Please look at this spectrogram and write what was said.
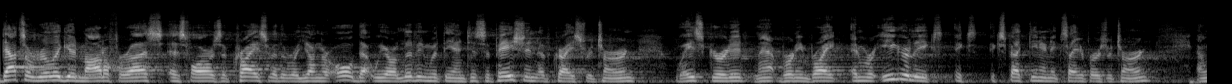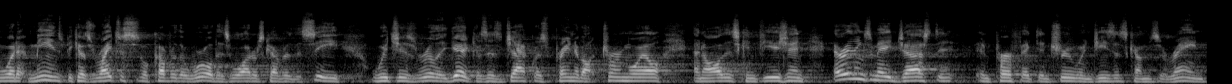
that's a really good model for us as far as of Christ, whether we're young or old, that we are living with the anticipation of Christ's return, waist girded, lamp burning bright, and we're eagerly ex- ex- expecting and excited for his return and what it means because righteousness will cover the world as waters cover the sea, which is really good because as Jack was praying about turmoil and all this confusion, everything's made just and, and perfect and true when Jesus comes to reign,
